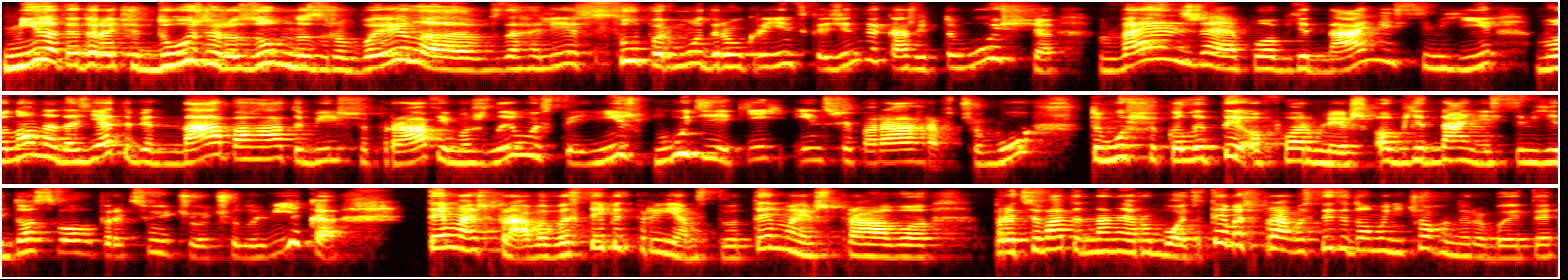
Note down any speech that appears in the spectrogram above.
Міла, ти, до речі, дуже розумно зробила. Взагалі супер мудра українська жінка кажуть, тому що ВНЖ по об'єднанні сім'ї воно надає тобі набагато більше прав і можливостей, ніж будь-який інший параграф. Чому? Тому що коли ти оформлюєш об'єднання сім'ї до свого працюючого чоловіка, ти маєш право вести підприємство, ти маєш право працювати на роботі, ти маєш право сидіти вдома нічого не робити,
